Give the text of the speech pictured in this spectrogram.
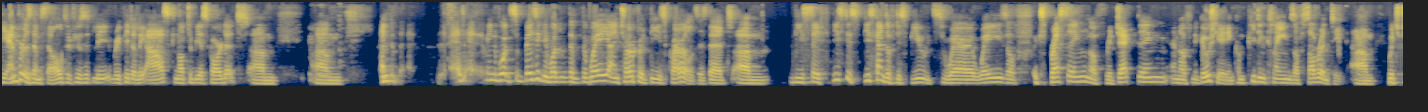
the emperors themselves repeatedly repeatedly asked not to be escorted. Um, um, and I mean, what's basically what the, the way I interpret these quarrels is that um, these these, these these kinds of disputes were ways of expressing, of rejecting, and of negotiating competing claims of sovereignty. Um, which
